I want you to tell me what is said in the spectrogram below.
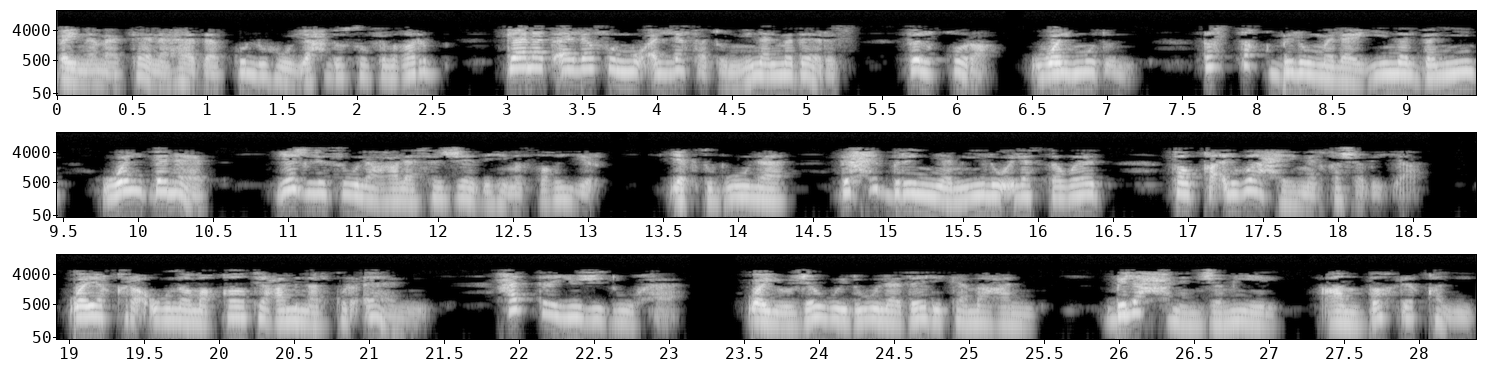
بينما كان هذا كله يحدث في الغرب كانت آلاف مؤلفة من المدارس في القرى. والمدن تستقبل ملايين البنين والبنات يجلسون على سجادهم الصغير يكتبون بحبر يميل إلى السواد فوق ألواحهم الخشبية ويقرؤون مقاطع من القرآن حتى يجدوها ويجودون ذلك معا بلحن جميل عن ظهر قلب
